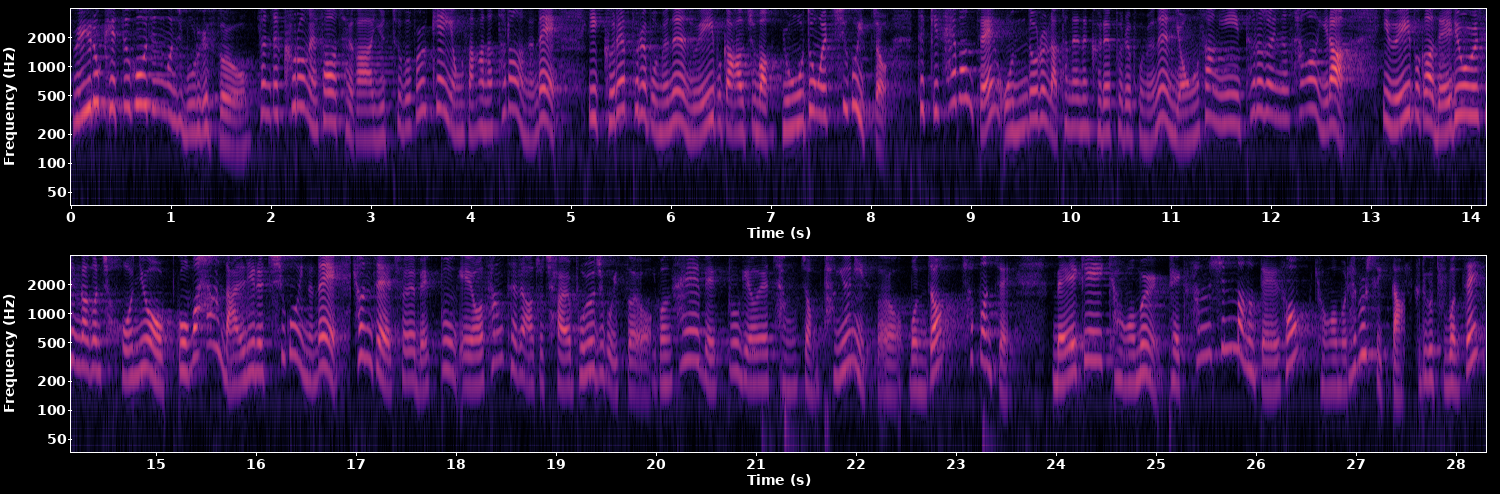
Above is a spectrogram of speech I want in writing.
왜 이렇게 뜨거워지는 건지 모르겠어요. 현재 크롬에서 제가 유튜브 4K 영상 하나 틀어놨는데 이 그래프를 보면은 웨이브가 아주 막 요동을 치고 있죠. 특히 세 번째 온도를 나타내는 그래프를 보면은 영상이 틀어져 있는 상황이라 이 웨이브가 내려올 생각은 전혀 없고 막 난리를 치고 있는데 현재 저의 맥북 에어 상태를 아주 잘 보여주고 있어요. 이번 새 맥북 에어의 장점 당연히 있어요. 먼저 첫 번째 맥의 경험을 130만 원대에서 경험을 해볼 수 있다. 그리고 두 번째,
